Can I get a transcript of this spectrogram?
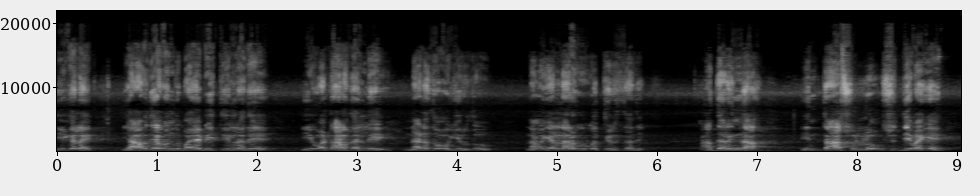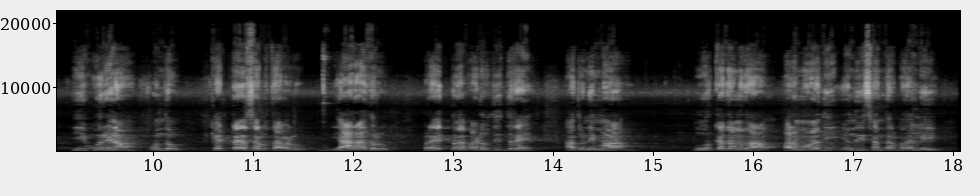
ಈಗಲೇ ಯಾವುದೇ ಒಂದು ಭಯಭೀತಿ ಇಲ್ಲದೆ ಈ ವಠಾರದಲ್ಲಿ ನಡೆದು ಹೋಗಿರುವುದು ನಮಗೆಲ್ಲರಿಗೂ ಗೊತ್ತಿರುತ್ತದೆ. ಆದ್ದರಿಂದ ಇಂಥ ಸುಳ್ಳು ಸುದ್ದಿ ಬಗ್ಗೆ ಈ ಊರಿನ ಒಂದು ಕೆಟ್ಟ ಹೆಸರು ತರಲು ಯಾರಾದರೂ ಪ್ರಯತ್ನ ಪಡುವುದಿದ್ದರೆ ಅದು ನಿಮ್ಮ ಮೂರ್ಖತನದ ಪರಮಾವಧಿ ಎಂದು ಈ ಸಂದರ್ಭದಲ್ಲಿ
